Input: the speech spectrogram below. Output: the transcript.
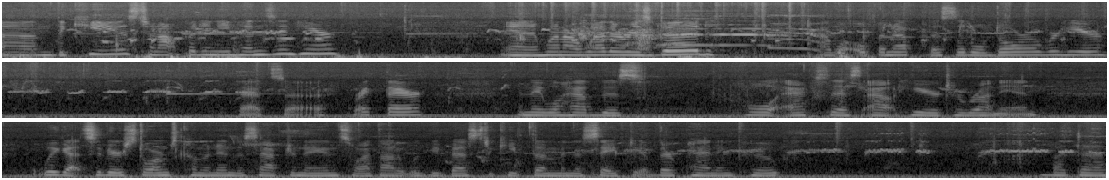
Um, the key is to not put any hens in here. And when our weather is good, I will open up this little door over here. That's uh, right there. And they will have this whole access out here to run in. We got severe storms coming in this afternoon, so I thought it would be best to keep them in the safety of their pen and coop. But uh,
